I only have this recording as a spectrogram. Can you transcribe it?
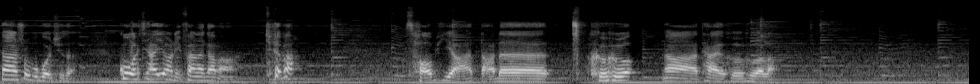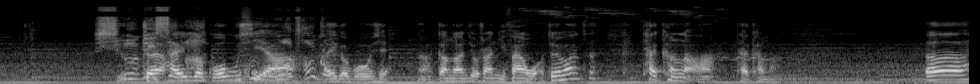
当然说不过去的。郭嘉要你翻来干嘛？对吧？曹丕啊，打的呵呵，那太呵呵了。这还有一个国无蟹啊，还有一个国无蟹啊。刚刚九杀你翻我，对吧？这太坑了啊，太坑了。呃，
